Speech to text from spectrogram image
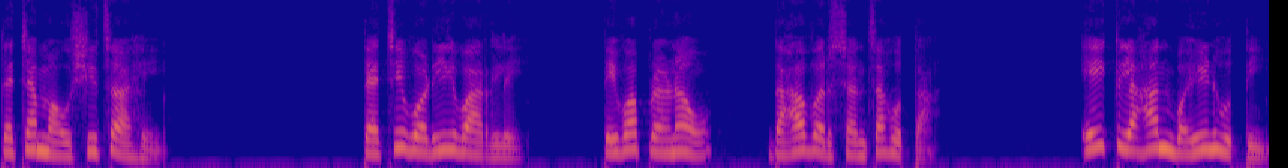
त्याच्या मावशीचं आहे. त्याचे वडील वारले तेव्हा प्रणव दहा वर्षांचा होता. एक लहान बहीण होती.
